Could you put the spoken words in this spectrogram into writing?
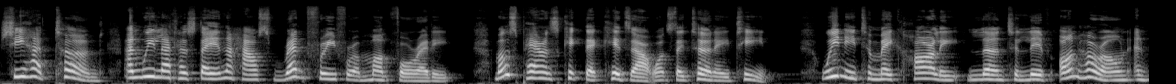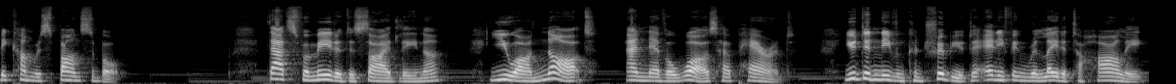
She had turned, and we let her stay in the house rent free for a month already. Most parents kick their kids out once they turn 18. We need to make Harley learn to live on her own and become responsible. That's for me to decide, Lena. You are not and never was her parent. You didn't even contribute to anything related to Harley.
